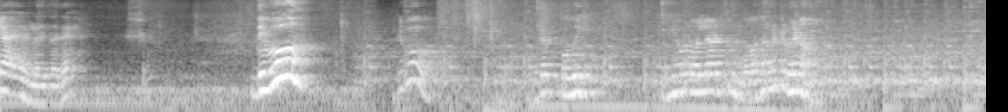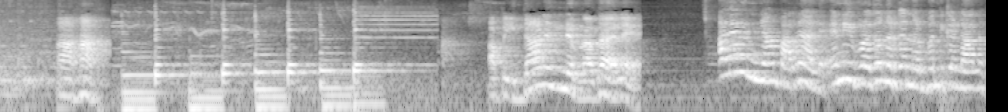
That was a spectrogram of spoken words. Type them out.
അഞ്ചായല്ലോ ഇതുവരെ. ദിവു? ദിബു ഇവിടെ പോയി? ഇനിയോട് വല്ലയിടത്തും ബോധം കെട്ട് വീണോ? ആഹാ. അപ്പൊ ഇതാണ് നിന്റെ വ്രത അല്ലേ? അല്ലെങ്കിൽ ഞാൻ പറഞ്ഞല്ലേ എന്നെ ഈ വ്രതം നിർത്താൻ നിർബന്ധിക്കണ്ടെന്ന്.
